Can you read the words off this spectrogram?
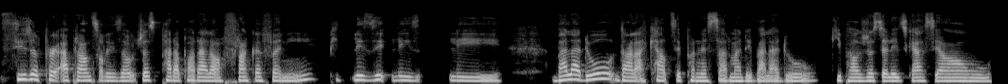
si je peux apprendre sur les autres juste par rapport à leur francophonie, puis les, les, les balados dans la carte, c'est pas nécessairement des balados qui parlent juste de l'éducation ou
